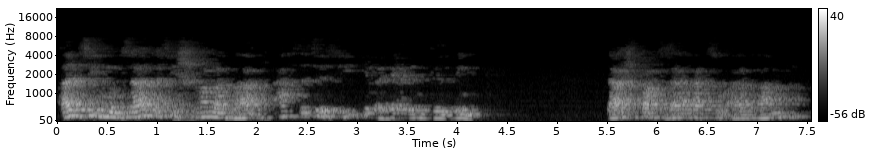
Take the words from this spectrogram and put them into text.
Als sie nun sah, dass sie schwanger war, achtete sie ihre Herrin gering. Da sprach Sarah zu Abraham,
